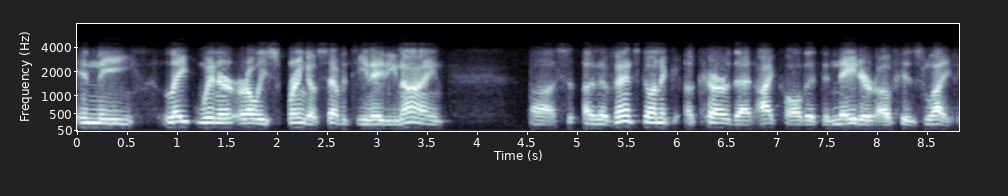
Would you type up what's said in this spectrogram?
in the late winter, early spring of 1789, uh, an event's going to occur that I called it the nadir of his life.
